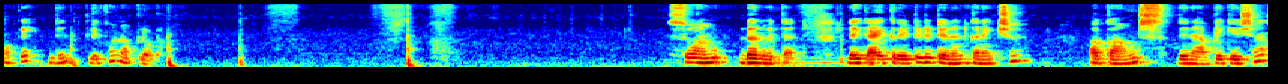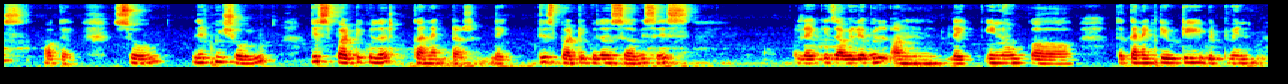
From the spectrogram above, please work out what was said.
okay then click on upload. So i'm done with that. Like i created a tenant connection accounts then applications. Okay so let me show you this particular connector. Like this particular services like is available on like you know uh, the connectivity between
